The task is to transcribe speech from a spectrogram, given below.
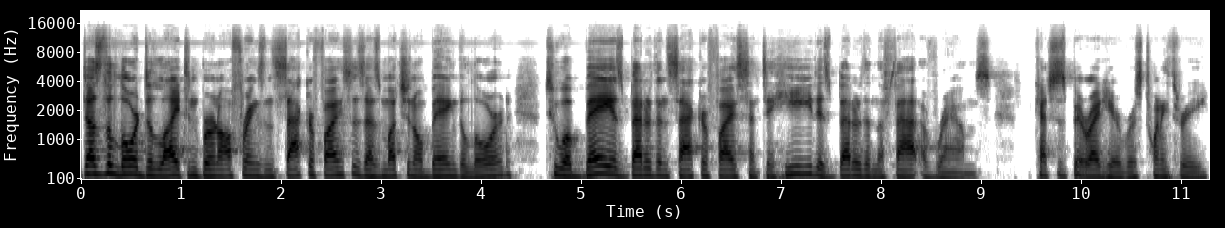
does the Lord delight in burnt offerings and sacrifices as much in obeying the Lord? To obey is better than sacrifice, and to heed is better than the fat of rams. Catch this bit right here, verse 23.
